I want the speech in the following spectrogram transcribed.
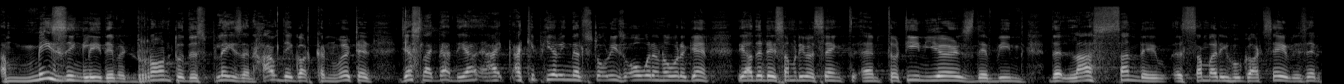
amazingly they were drawn to this place and how they got converted just like that. The, I, I keep hearing that stories over and over again. The other day somebody was saying, and 13 years they've been. The last Sunday, uh, somebody who got saved, he said,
